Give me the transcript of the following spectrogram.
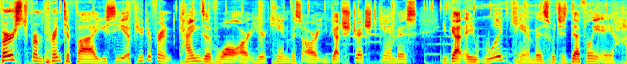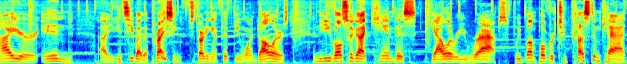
First from Printify, you see a few different kinds of wall art here, canvas art. You've got stretched canvas, you've got a wood canvas, which is definitely a higher end uh, you can see by the pricing starting at $51. And then you've also got canvas gallery wraps. If we bump over to Custom Cat,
